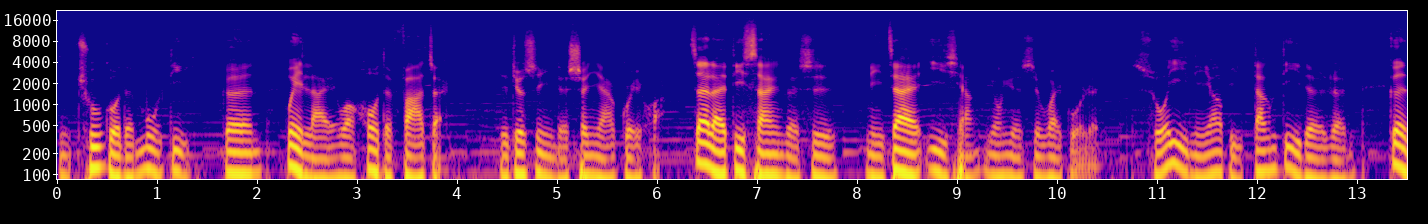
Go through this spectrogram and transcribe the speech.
你出国的目的跟未来往后的发展，也就是你的生涯规划。再来第三个是你在异乡永远是外国人。所以你要比当地的人更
